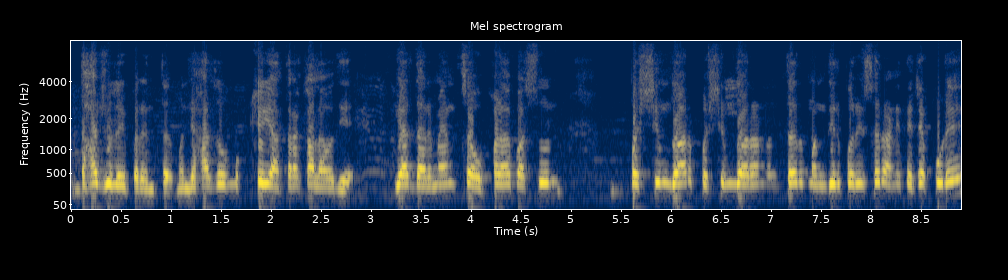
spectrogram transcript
दहा जुलै पर्यंत म्हणजे हा जो मुख्य यात्रा कालावधी आहे या दरम्यान चौफळापासून पश्चिमद्वार पश्चिमद्वारानंतर मंदिर परिसर आणि त्याच्या पुढे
